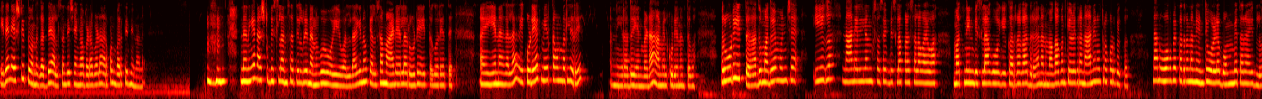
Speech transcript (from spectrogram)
ಇದೇನು ಎಷ್ಟಿತ್ತು ಒಂದು ಗದ್ದೆ ಅಲಸಂದಿ ಶೇಂಗಾ ಬಡ ಬಡ ಹರ್ಕೊಂಡು ಬರ್ತಿದ್ನಿ ನಾನು. ನನಗೇನು ಅಷ್ಟು ಬಿಸಿಲು ರೀ ನನಗೂ ಈ ಹೊಲ್ದಾಗಿ ಕೆಲಸ ಮಾಡಿ ಎಲ್ಲ ರೂಢಿ ಐತೆ ತಗೋರಿ ಅತ್ತೆ. ಆ, ಏನಾಗಲ್ಲ. ಈ ಕುಡಿಯಕ್ಕೆ ನೀರು ತಗೊಂಡು ಬರಲಿ ರೀ ನೀರದು ಏನು ಬೇಡ, ಆಮೇಲೆ ಕುಡಿಯೋಣ ತಗೋ. ರೂಢಿ ಇತ್ತು, ಅದು ಮದುವೆ ಮುಂಚೆ. ಈಗ ನಾನೆಲ್ಲ ನಂಗೆ ಸೊಸೆಗೆ ಬಿಸ್ಲಾಗ ಕಳಿಸಲ್ಲ ವಯವ ಮತ್ತು ನೀನು ಬಿಸ್ಲಾಗ ಹೋಗಿ ಕರ್ರಾಗಾದ್ರೆ ನನ್ನ ಮಗ ಬಂದು ಕೇಳಿದ್ರೆ ನಾನೇನು ಉತ್ತರ ಕೊಡಬೇಕು? ನಾನು ಹೋಗ್ಬೇಕಾದ್ರೆ ನನ್ನ ಹೆಂಡತಿ ಒಳ್ಳೆ ಬೊಂಬೆ ಥರ ಇದ್ಲು.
